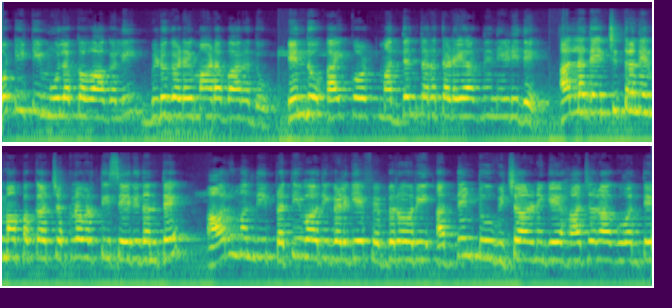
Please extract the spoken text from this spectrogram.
ಒಟಿಟಿ ಮೂಲಕವಾಗಲಿ ಬಿಡುಗಡೆ ಮಾಡಬಾರದು ಎಂದು ಹೈಕೋರ್ಟ್ ಮಧ್ಯಂತರ ತಡೆಯಾಜ್ಞೆ ನೀಡಿದೆ. ಅಲ್ಲದೆ ಚಿತ್ರ ನಿರ್ಮಾಪಕ ಚಕ್ರವರ್ತಿ ಸೇರಿದಂತೆ ಆರು ಮಂದಿ ಪ್ರತಿವಾದಿಗಳಿಗೆ ಫೆಬ್ರವರಿ ಹದಿನೆಂಟು ವಿಚಾರಣೆಗೆ ಹಾಜರಾಗುವಂತೆ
